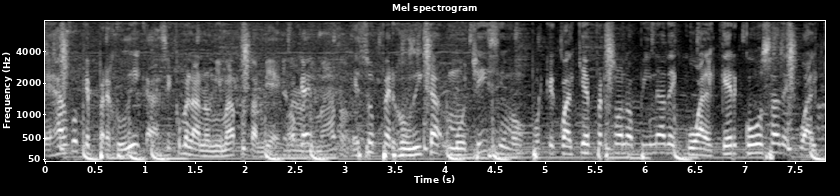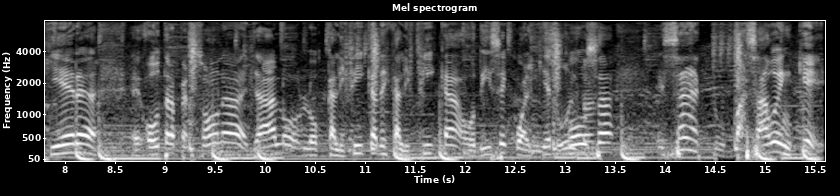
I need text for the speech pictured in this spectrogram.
es algo que perjudica, así como el anonimato también. El ¿ok? anonimato. Eso perjudica muchísimo porque cualquier persona opina de cualquier cosa, de cualquier eh, otra persona, ya lo, lo califica, descalifica o dice cualquier Insulta. cosa. Exacto, ¿basado en qué?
